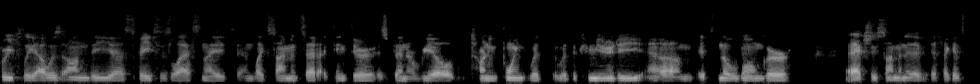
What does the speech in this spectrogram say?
briefly, I was on the uh, spaces last night, and like Simon said, I think there has been a real turning point with with the community. Um, it's no longer actually, Simon, if, if I could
